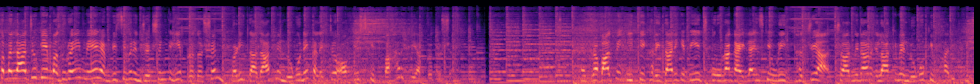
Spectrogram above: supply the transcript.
तमिलनाडु के मदुरई में रेमडेसिविर इंजेक्शन के लिए प्रदर्शन। बड़ी तादाद में लोगों ने कलेक्टर ऑफ़िस के बाहर किया प्रदर्शन। हैदराबाद में ईद की खरीदारी के बीच कोरोना गाइडलाइंस की उड़ी धज्जियाँ। चारमीनार इलाके में लोगों की भारी भीड़।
